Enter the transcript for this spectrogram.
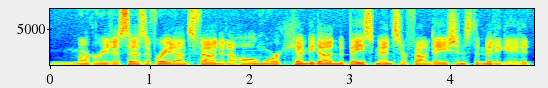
Margaritis says if radon's found in a home, work can be done to basements or foundations to mitigate it.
